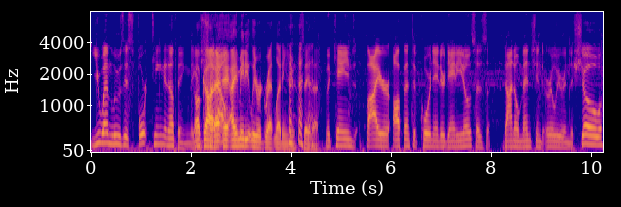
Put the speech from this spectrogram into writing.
UM loses fourteen to nothing. Oh God. I, I immediately regret letting you say that. the Canes fire offensive coordinator Dan Enos, as Dono mentioned earlier in the show.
